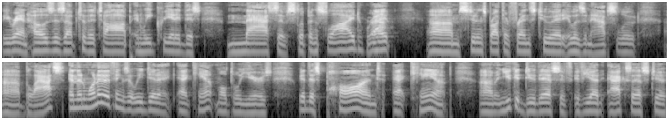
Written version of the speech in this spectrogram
we ran hoses up to the top, and we created this massive slip and slide. Right. Um, students brought their friends to it. It was an absolute uh, blast. And then one of the things that we did at, at camp multiple years, we had this pond at camp, um, and you could do this if if you had access to,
